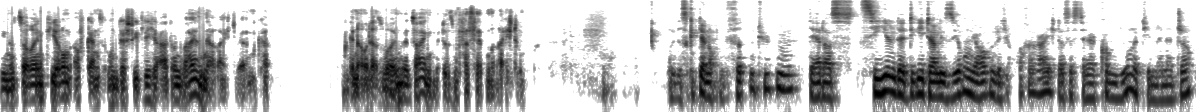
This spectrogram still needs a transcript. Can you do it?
die Nutzerorientierung auf ganz unterschiedliche Art und Weisen erreicht werden kann. Genau das wollen wir zeigen mit diesem Facettenreichtum. Und es gibt ja noch einen vierten Typen, der das Ziel der Digitalisierung ja hoffentlich auch erreicht. Das ist der Community Manager.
